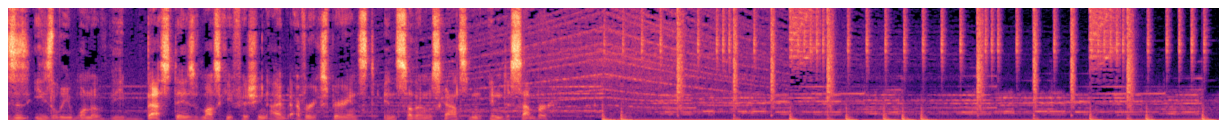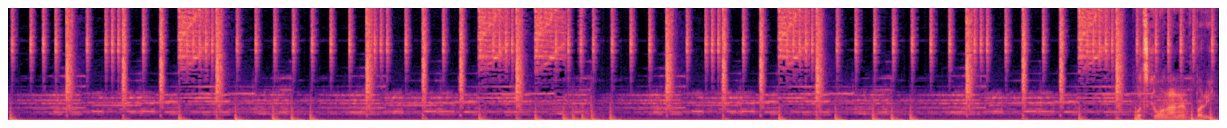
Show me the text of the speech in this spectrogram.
This is easily one of the best days of muskie fishing I've ever experienced in southern Wisconsin in December. What's going on everybody?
